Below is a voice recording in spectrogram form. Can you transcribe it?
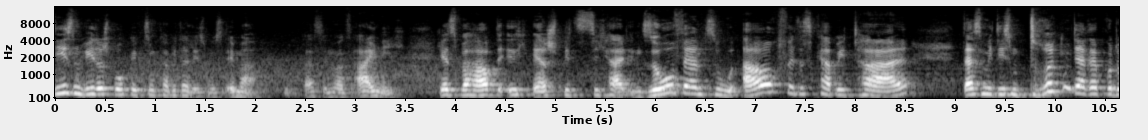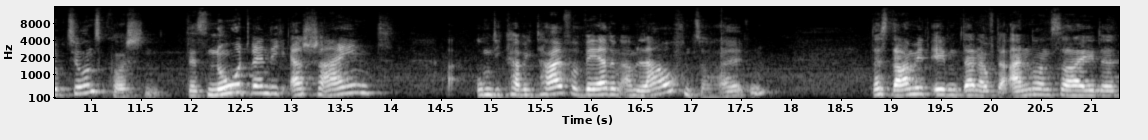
Diesen Widerspruch gibt es im Kapitalismus immer. Da sind wir uns einig. Jetzt behaupte ich, er spitzt sich halt insofern zu, auch für das Kapital, dass mit diesem Drücken der Reproduktionskosten, das notwendig erscheint, um die Kapitalverwertung am Laufen zu halten, dass damit eben dann auf der anderen Seite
